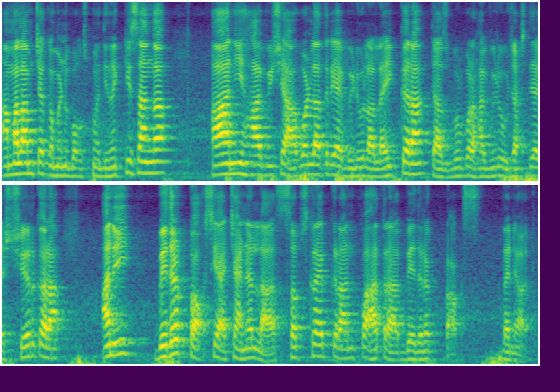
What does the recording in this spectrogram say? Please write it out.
आम्हाला आमच्या कमेंट बॉक्समध्ये नक्की सांगा. आणि हा विषय आवडला तर या व्हिडिओला लाईक करा त्याचबरोबर हा व्हिडिओ जास्तीत जास्त शेअर करा. आणि बेदरक टॉक्स या चॅनलला सबस्क्राईब करा आणि पाहत राहा बेदरक टॉक्स धन्यवाद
